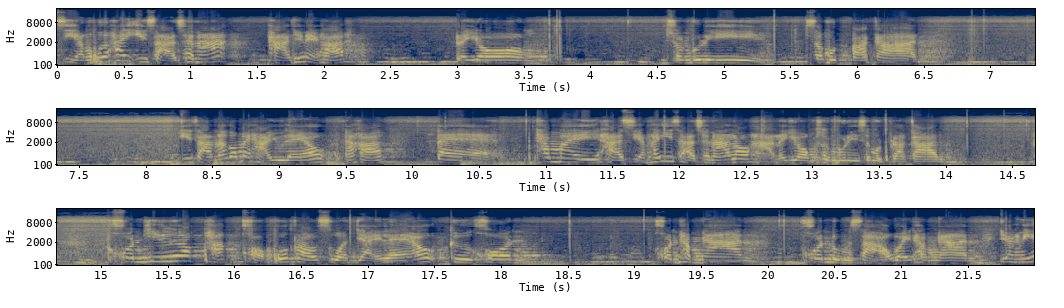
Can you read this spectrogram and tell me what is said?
เสียงเพื่อให้อีสานชนะ หาที่ไหนคะระยองชนบุรี สมุทรปราการ อีสานน่าต้องไปหาอยู่แล้วนะคะ แต่ทำไมหาเสียงให้อีสานชนะเราหาระยองชลบุรีสมุทรปราการ คนที่เลือกพักของพวกเราส่วนใหญ่แล้ว คือคนคนทำงาน คนหนุ่มสาววัยทำงาน อย่างนี้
